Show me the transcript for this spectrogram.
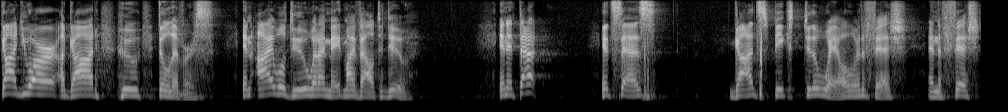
God, you are a God who delivers, and I will do what I made my vow to do. And at that, it says, God speaks to the whale or the fish, and the fish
